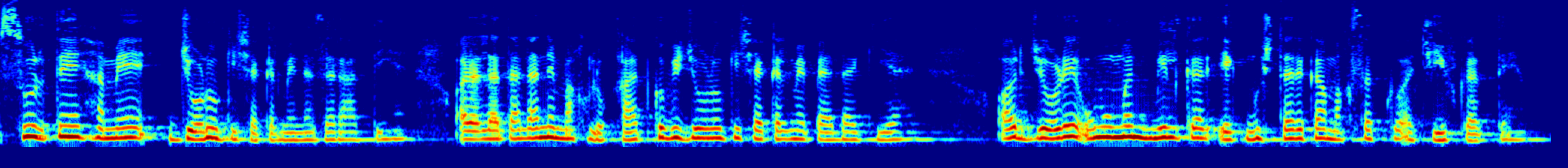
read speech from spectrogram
सूरतें हमें जोड़ों की शक्ल में नज़र आती हैं और अल्लाह ताला ने मखलूक़ात को भी जोड़ों की शक्ल में पैदा किया है और जोड़े उमूमन मिलकर एक मुश्तरका मकसद को अचीव करते हैं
